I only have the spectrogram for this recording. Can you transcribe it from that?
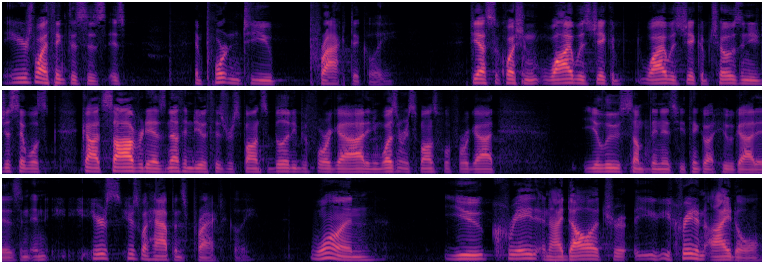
Here's why I think this is, is important to you practically. You ask the question, why was Jacob, why was Jacob chosen? You just say, well, God's sovereignty has nothing to do with his responsibility before God, and he wasn't responsible for God. You lose something as you think about who God is. And, and here's, here's what happens practically. One, you create an idolater, you, you create an idol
